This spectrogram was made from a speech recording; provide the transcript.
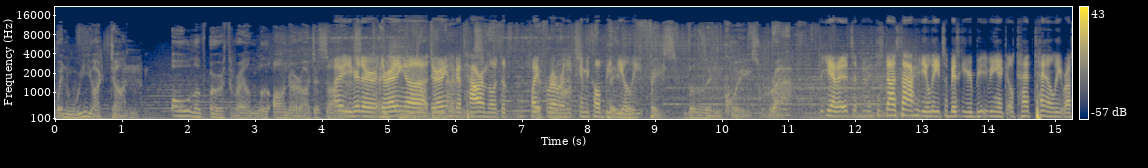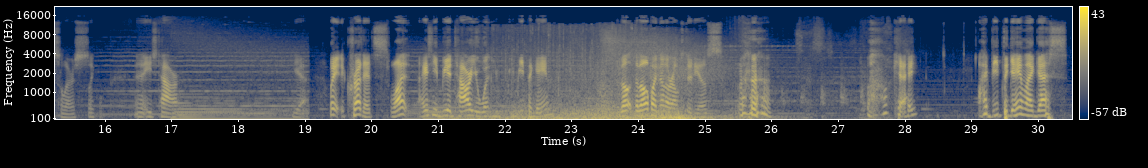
When we are done, all of Earthrealm will honor our desires. Oh, you hear they're they're adding uh they're adding like a tower mode to fight If forever. not, It's gonna be called Beat the Elite. face the Lin Kuei's wrath. But yeah, but it's because now it's not actually the elite. So basically, you're be- being like 10, 10 elite wrestlers like in each tower. Yeah. Wait, credits? What? I guess you beat a tower, you win, you, you beat the game. Devel- developed by NetherRealm Studios. okay. I beat the game, I guess.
